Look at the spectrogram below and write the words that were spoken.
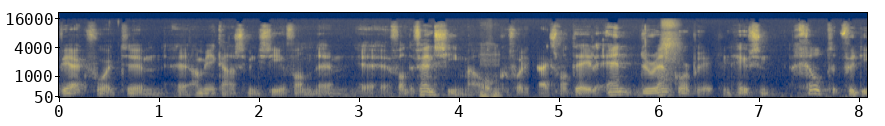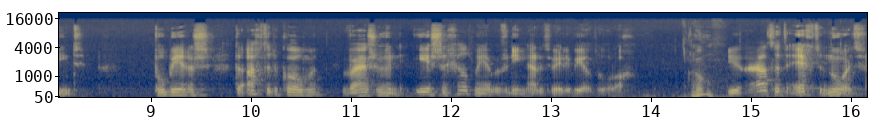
werk voor het Amerikaanse ministerie van, van Defensie, maar ook voor de Krijgsmachtdelen. En de Rent Corporation heeft zijn geld verdiend. Probeer eens erachter te komen waar ze hun eerste geld mee hebben verdiend na de Tweede Wereldoorlog. Oh. Je raadt het echt nooit.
